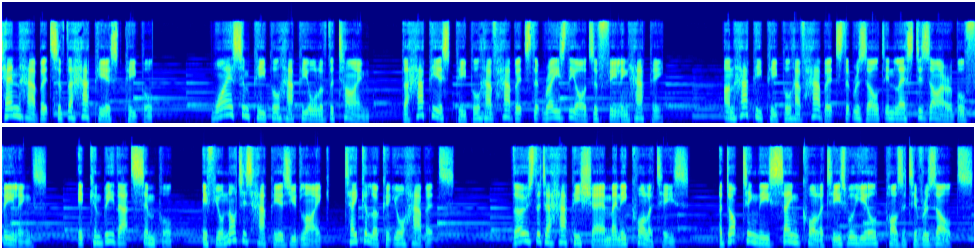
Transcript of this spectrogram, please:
10 Habits of the Happiest People. Why are some people happy all of the time? The happiest people have habits that raise the odds of feeling happy. Unhappy people have habits that result in less desirable feelings. It can be that simple. If you're not as happy as you'd like, take a look at your habits. Those that are happy share many qualities. Adopting these same qualities will yield positive results.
